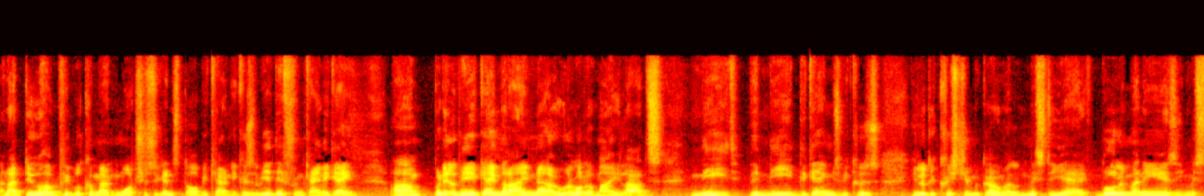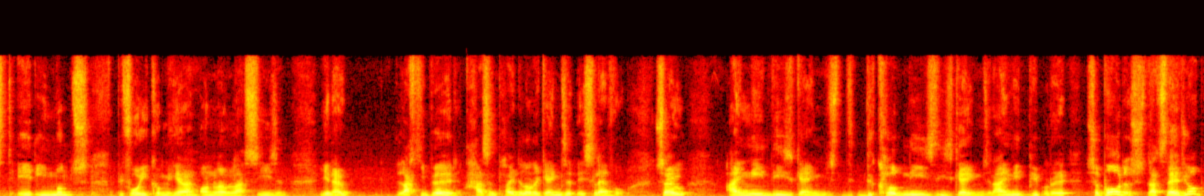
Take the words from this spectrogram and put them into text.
and I do hope people come out and watch us against Derby County because it'll be a different kind of game. Um, but it'll be a game that I know a lot of my lads need. They need the games because you look at Christian Maghoma, missed a year. Roland Van he missed 18 months before he come here on loan last season. You know, Lucky Bird hasn't played a lot of games at this level. So I need these games. The club needs these games, and I need people to support us. That's their job.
